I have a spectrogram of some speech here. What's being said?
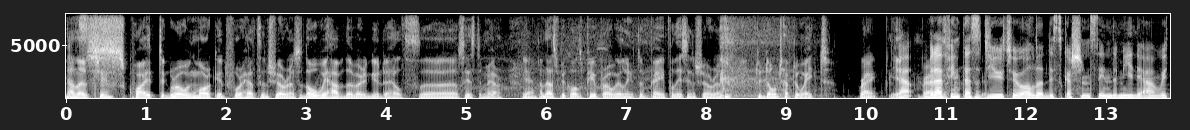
And that's true. there's quite a growing market for health insurance, though we have the very good health uh, system here. yeah. And that's because people are willing to pay for this insurance to don't have to wait. Yeah, Right. Yeah. but Right. I think that's That's due to all the discussions in the media with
